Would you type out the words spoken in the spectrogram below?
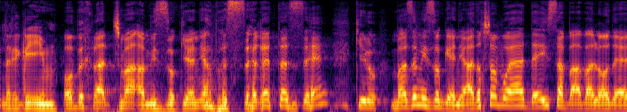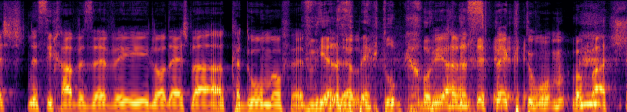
לרגעים. או בכלל, תשמע, המיזוגניה בסרט הזה, כאילו, מה זה מיזוגניה? עד עכשיו הוא היה די סבבה, לא יודע, יש נסיכה וזה, והיא, לא יודע, יש לה כדור מעופף. והיא על? הספקטרום ככל והיא על. הספקטרום. ממש.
